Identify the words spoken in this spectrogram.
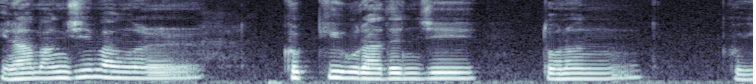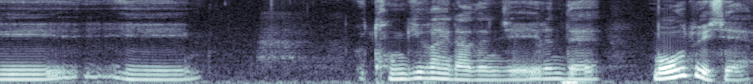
인하 방지망을 극기구라든지 또는 거기 이 통기관이라든지 이런데 모두 이제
